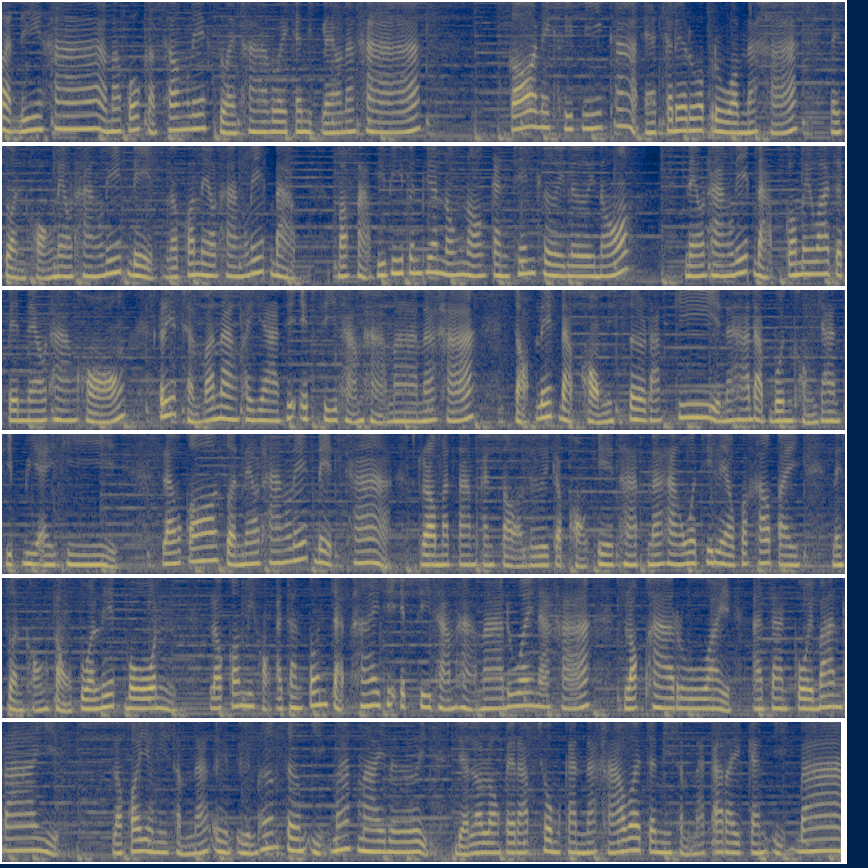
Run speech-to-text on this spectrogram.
วัสดีค่ะ มาพบกับช่องเลขสวยพารวยกันอีกแล้วนะคะ ก็ในคลิปนี้ค่ะแอดก็ได้รวบรวมนะคะ ในส่วนของแนวทางเลขเด็ดแล้วก็แนวทางเลขดับ มาฝากพี่ๆเพื่อนๆน้องๆกันเช่นเคยเลยเนาะแนวทางเลขดับก็ไม่ว่าจะเป็นแนวทางของเรียกฉันว่านางพญาที่ FC ถามหามานะคะ เจาะเลขดับของมิสเตอร์ลักกี้นะคะ ดับบนของยานทิป VIP แล้วก็ส่วนแนวทางเลขเด็ดค่ะ เรามาตามกันต่อเลยกับของ a ทัศนะคะงวดที่แล้วก็เข้าไปในส่วนของ 2 ตัวเลขบน แล้วก็มีของอาจารย์ต้นจัดให้ที่ FC ถามหามาด้วยนะคะ ล็อกพารวย อาจารย์โกยบ้านไร่แล้วก็ยังมีสำนักอื่นๆ เพิ่มเติมอีกมากมายเลย เดี๋ยวเราลองไปรับชมกันนะคะ ว่าจะมีสำนักอะไรกันอีกบ้าง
